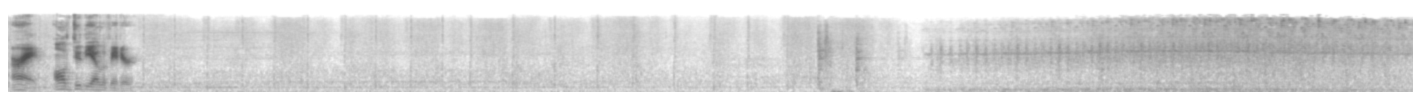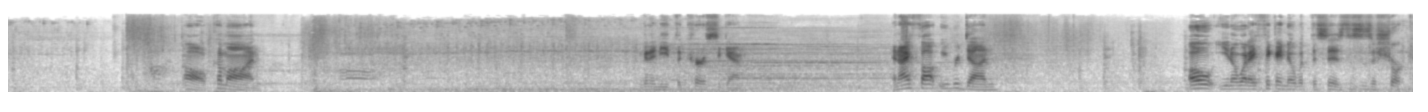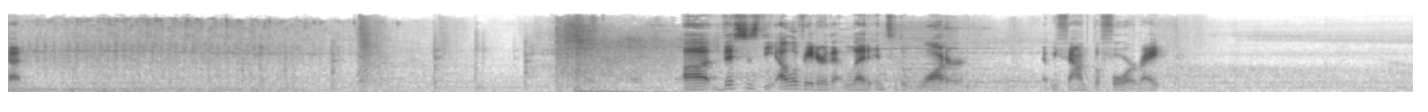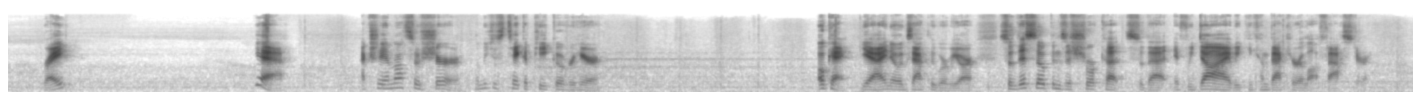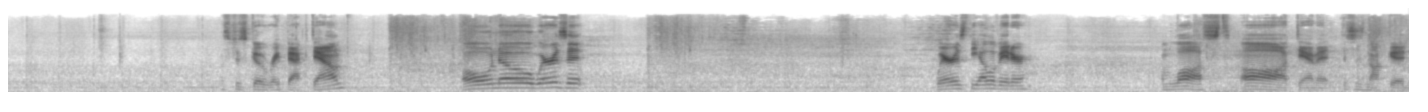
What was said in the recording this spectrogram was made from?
Alright, I'll do the elevator. Oh, come on. I'm gonna need the curse again. And I thought we were done. Oh, you know what? I think I know what this is. This is a shortcut. Uh, this is the elevator that led into the water that we found before, right? Right? Yeah. Actually, I'm not so sure. Let me just take a peek over here. Okay, yeah, I know exactly where we are. So this opens a shortcut so that if we die, we can come back here a lot faster. Let's just go right back down. Oh no, where is it? Where is the elevator? I'm lost. Aw, oh, damn it. This is not good.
